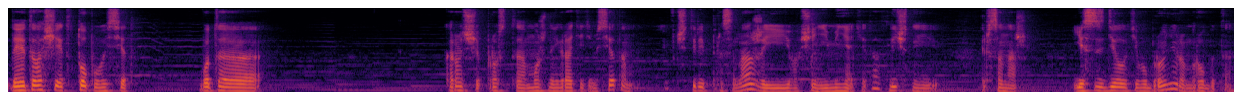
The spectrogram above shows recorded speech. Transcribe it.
Да это вообще, это топовый сет. Вот, э, короче, просто можно играть этим сетом в 4 персонажа и вообще не менять. Это отличный персонаж. Если сделать его бронером робота,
